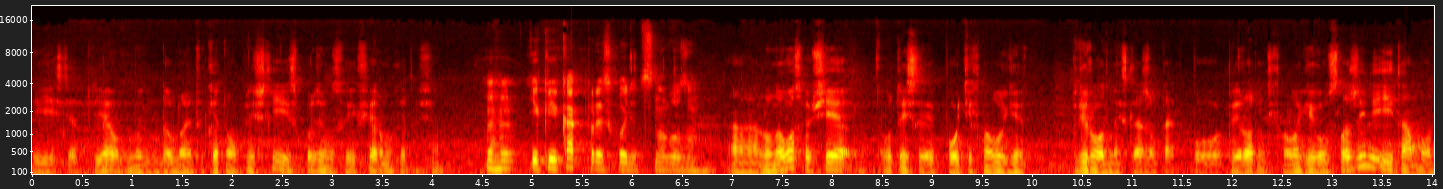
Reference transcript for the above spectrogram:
И есть. Я, мы давно это, к этому пришли и используем на своих фермах это все. И, и как происходит с навозом? А, ну, навоз вообще, вот если по технологии природной, скажем так, по природной технологии его сложили, и там он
